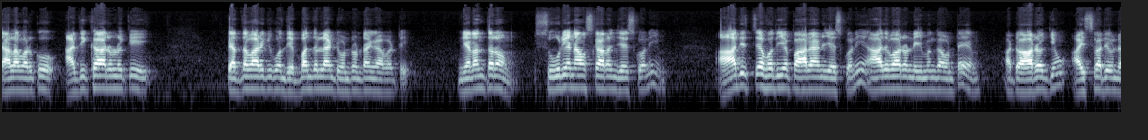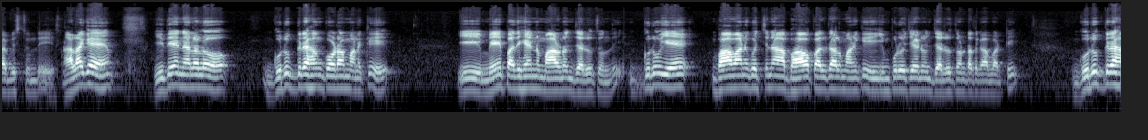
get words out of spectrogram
చాలా వరకు అధికారులకి పెద్దవారికి కొంత ఇబ్బందులు లాంటివి ఉంటుంటాయి కాబట్టి నిరంతరం సూర్య నమస్కారం చేసుకొని ఆదిత్య హృదయ పారాయణ చేసుకొని ఆదివారం నియమంగా ఉంటే అటు ఆరోగ్యం ఐశ్వర్యం లభిస్తుంది. అలాగే ఇదే నెలలో గురుగ్రహం కూడా మనకి ఈ మే పదిహేను మారడం జరుగుతుంది. గురువు ఏ భావానికి వచ్చినా ఆ భావ ఫలితాలు మనకి ఇంప్రూవ్ చేయడం జరుగుతుంటుంది కాబట్టి గురుగ్రహ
